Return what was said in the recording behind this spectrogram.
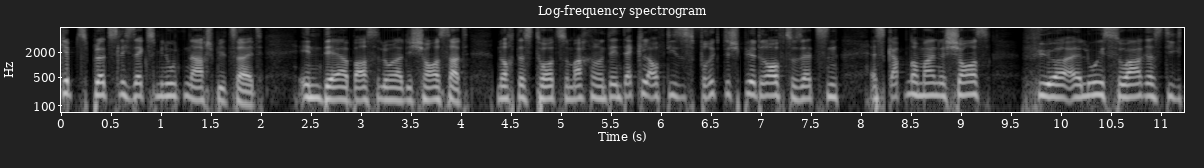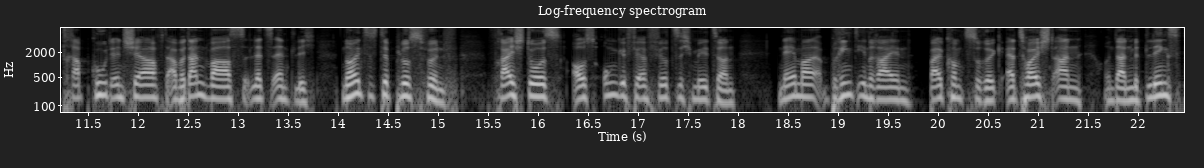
gibt es plötzlich sechs Minuten Nachspielzeit, in der Barcelona die Chance hat, noch das Tor zu machen und den Deckel auf dieses verrückte Spiel draufzusetzen. Es gab nochmal eine Chance für äh, Luis Suarez, die Trapp gut entschärft, aber dann war es letztendlich 90. plus 5. Freistoß aus ungefähr 40 Metern. Neymar bringt ihn rein, Ball kommt zurück, er täuscht an und dann mit links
